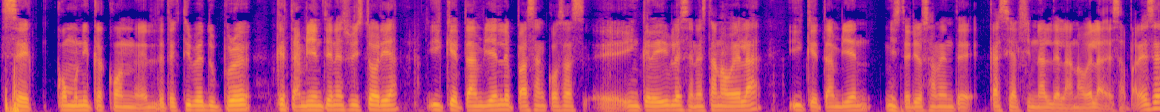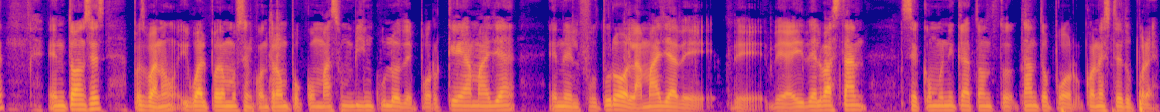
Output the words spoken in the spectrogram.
se comunica con el detective Dupré que también tiene su historia y que también le pasan cosas eh, increíbles en esta novela y que también misteriosamente casi al final de la novela desaparece. Entonces, pues bueno, igual podemos encontrar un poco más un vínculo de por qué Amaya en el futuro o la Maya de, de, de ahí del Bastán se comunica tanto, tanto por, con este Dupré.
